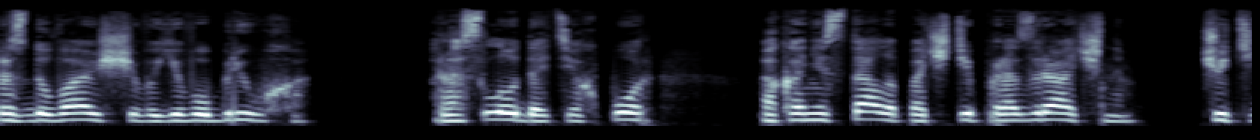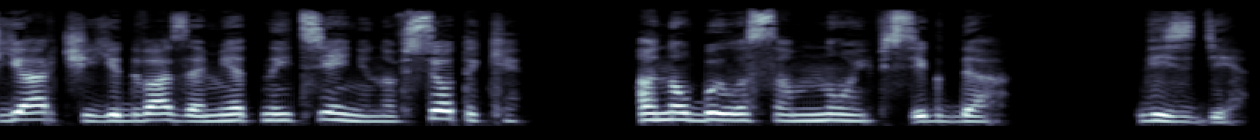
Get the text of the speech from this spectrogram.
раздувающего его брюхо. Росло до тех пор, пока не стало почти прозрачным, чуть ярче едва заметной тени, но все таки оно было со мной всегда, везде.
